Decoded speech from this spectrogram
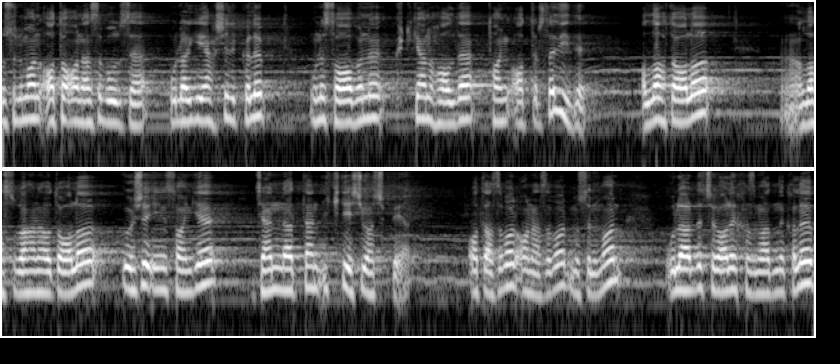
musulmon ota onasi bo'lsa ularga yaxshilik qilib uni savobini kutgan holda tong ottirsa deydi. Alloh taolo alloh subhanava taolo o'sha insonga jannatdan ikkita eshik ochib beradi. Otasi bor onasi bor musulmon. Ularni chiroyli xizmatini qilib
